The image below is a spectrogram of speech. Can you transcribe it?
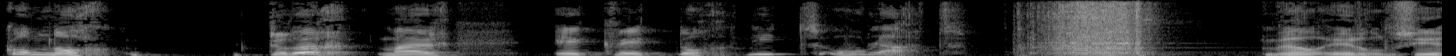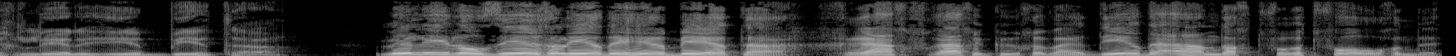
kom nog terug, maar ik weet nog niet hoe laat. Wel edel zeer geleerde heer Beerta. Weledel zeer geleerde heer Beerta, graag vraag ik u gewaardeerde aandacht voor het volgende.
